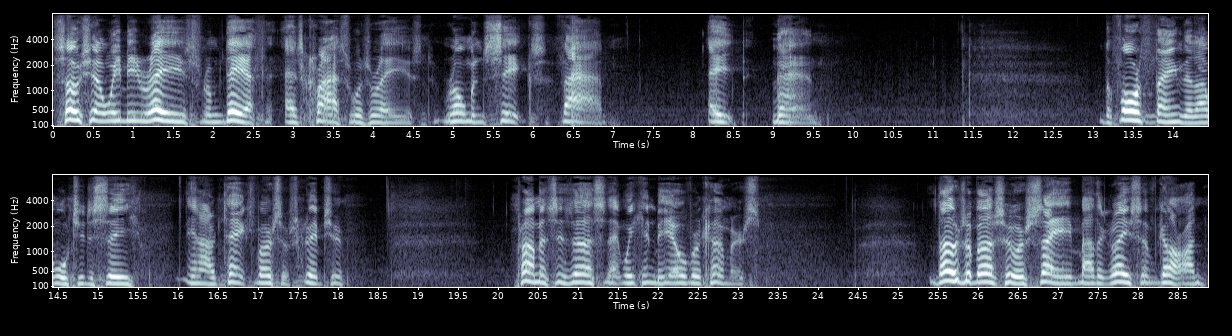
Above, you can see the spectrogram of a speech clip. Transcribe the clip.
so shall we be raised from death as Christ was raised. Romans 6, 5, 8, 9. The fourth thing that I want you to see in our text verse of Scripture promises us that we can be overcomers. Those of us who are saved by the grace of God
